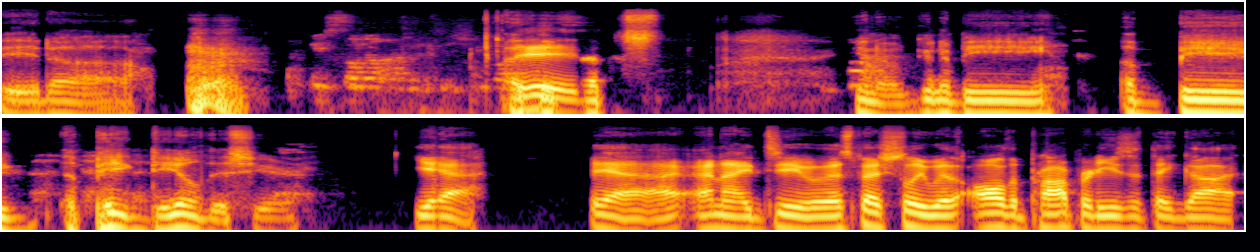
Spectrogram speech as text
it. uh I think that's you know going to be a big a big deal this year. Yeah. Yeah, I, and I do, especially with all the properties that they got.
